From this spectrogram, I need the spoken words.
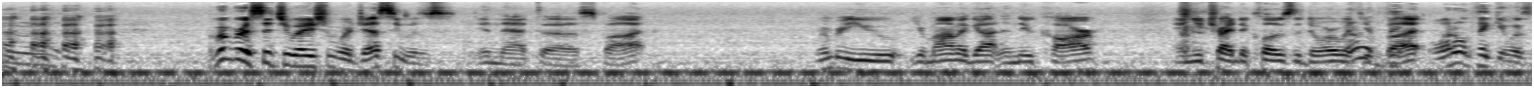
I remember a situation where Jesse was in that uh, spot. Remember you your mom had gotten a new car and you tried to close the door with your think- butt. Well, I don't think it was.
